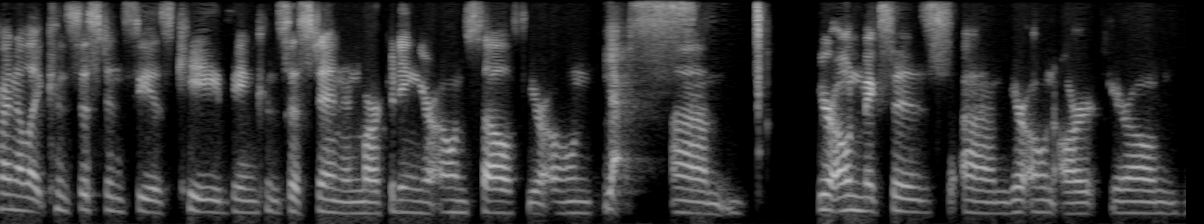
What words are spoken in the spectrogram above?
kind of like consistency is key, being consistent and marketing your own self, your own yes. um, your own mixes, um, your own art, your own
